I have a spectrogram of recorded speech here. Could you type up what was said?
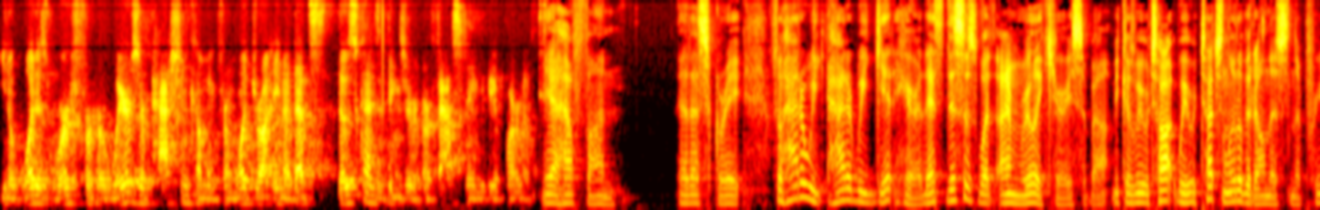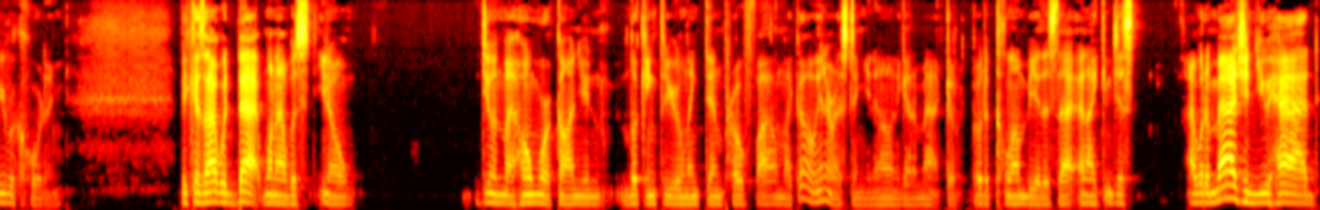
you know what has worked for her where's her passion coming from what drive you know that's those kinds of things are, are fascinating to be a part of. Yeah how fun. Yeah that's great. So how do we how did we get here? That's this is what i'm really curious about because we were talking we were touching a little bit on this in the pre-recording because i would bet when i was you know doing my homework on you and looking through your linkedin profile i'm like oh interesting you know and you got a mat go, go to columbia this that and i can just i would imagine you had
